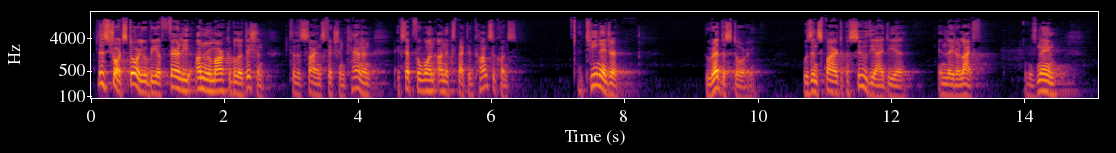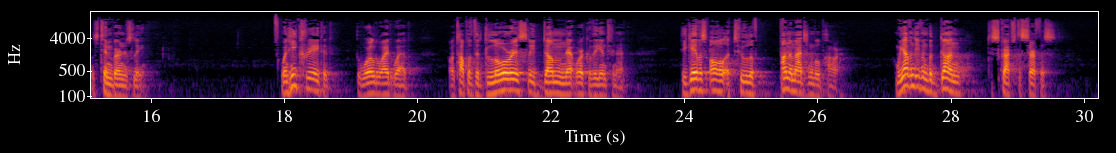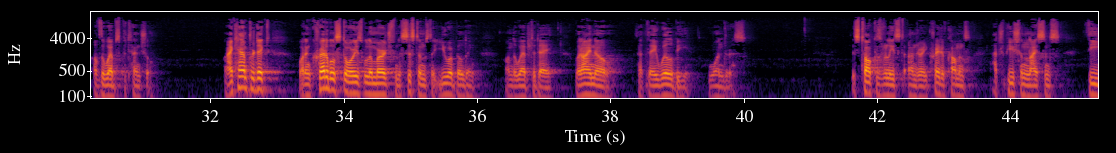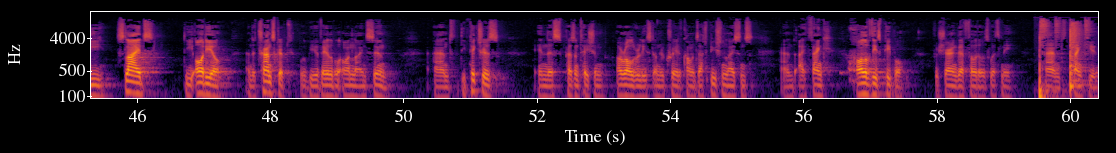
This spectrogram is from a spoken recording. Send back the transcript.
this short story would be a fairly unremarkable addition to the science fiction canon, except for one unexpected consequence. A teenager who read the story was inspired to pursue the idea in later life. And his name was Tim Berners Lee. When he created the World Wide Web on top of the gloriously dumb network of the internet, he gave us all a tool of unimaginable power. We haven't even begun to scratch the surface of the web's potential. I can't predict what incredible stories will emerge from the systems that you are building on the web today, but I know that they will be wondrous. This talk is released under a Creative Commons attribution license. The slides, the audio, and the transcript will be available online soon. And the pictures in this presentation are all released under Creative Commons attribution license. And I thank all of these people for sharing their photos with me and thank you.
